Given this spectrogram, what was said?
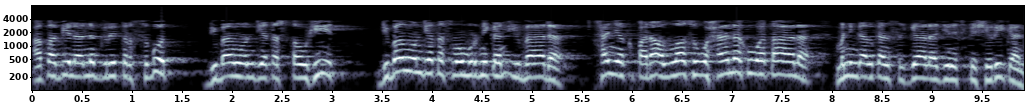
apabila negeri tersebut dibangun di atas tauhid, dibangun di atas memurnikan ibadah hanya kepada Allah Subhanahu wa taala, meninggalkan segala jenis kesyirikan.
